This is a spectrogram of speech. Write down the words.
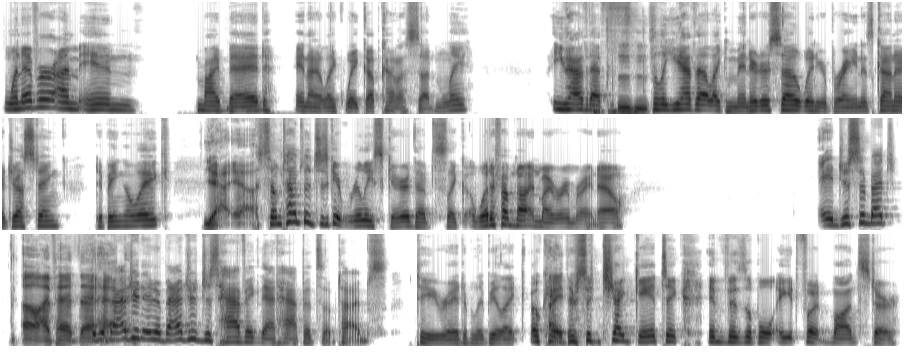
whenever I'm in my bed and I like wake up kind of suddenly, you have that Mhm. feel you have that like minute or so when your brain is kind of adjusting to being awake. Yeah, yeah. Sometimes I just get really scared. That's like, what if I'm not in my room right now? And just imagine, Oh, I've had that. and happen. imagine, and imagine just having that happen sometimes. To you randomly be like, okay, I- there's a gigantic, invisible, eight foot monster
